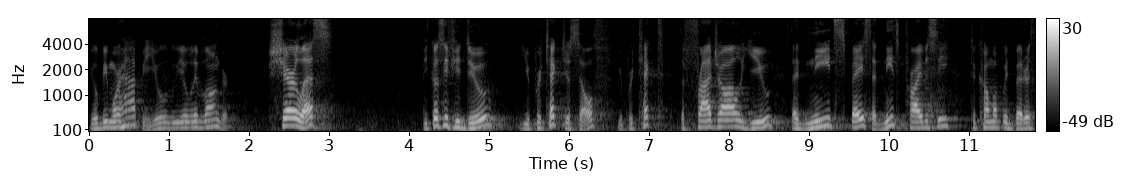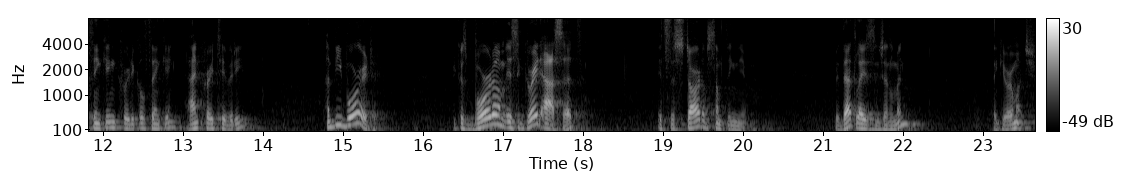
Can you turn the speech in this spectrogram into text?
You'll be more happy. You'll, you'll live longer. Share less, because if you do, you protect yourself, you protect the fragile you that needs space, that needs privacy to come up with better thinking, critical thinking, and creativity. And be bored. Because boredom is a great asset, it's the start of something new. With that, ladies and gentlemen, thank you very much.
